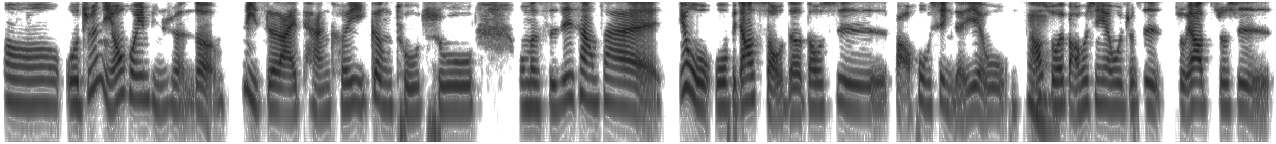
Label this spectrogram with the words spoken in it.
哦、呃，我觉得你用婚姻平权的例子来谈，可以更突出我们实际上在，因为我我比较熟的都是保护性的业务，然后所谓保护性业务就是主要就是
